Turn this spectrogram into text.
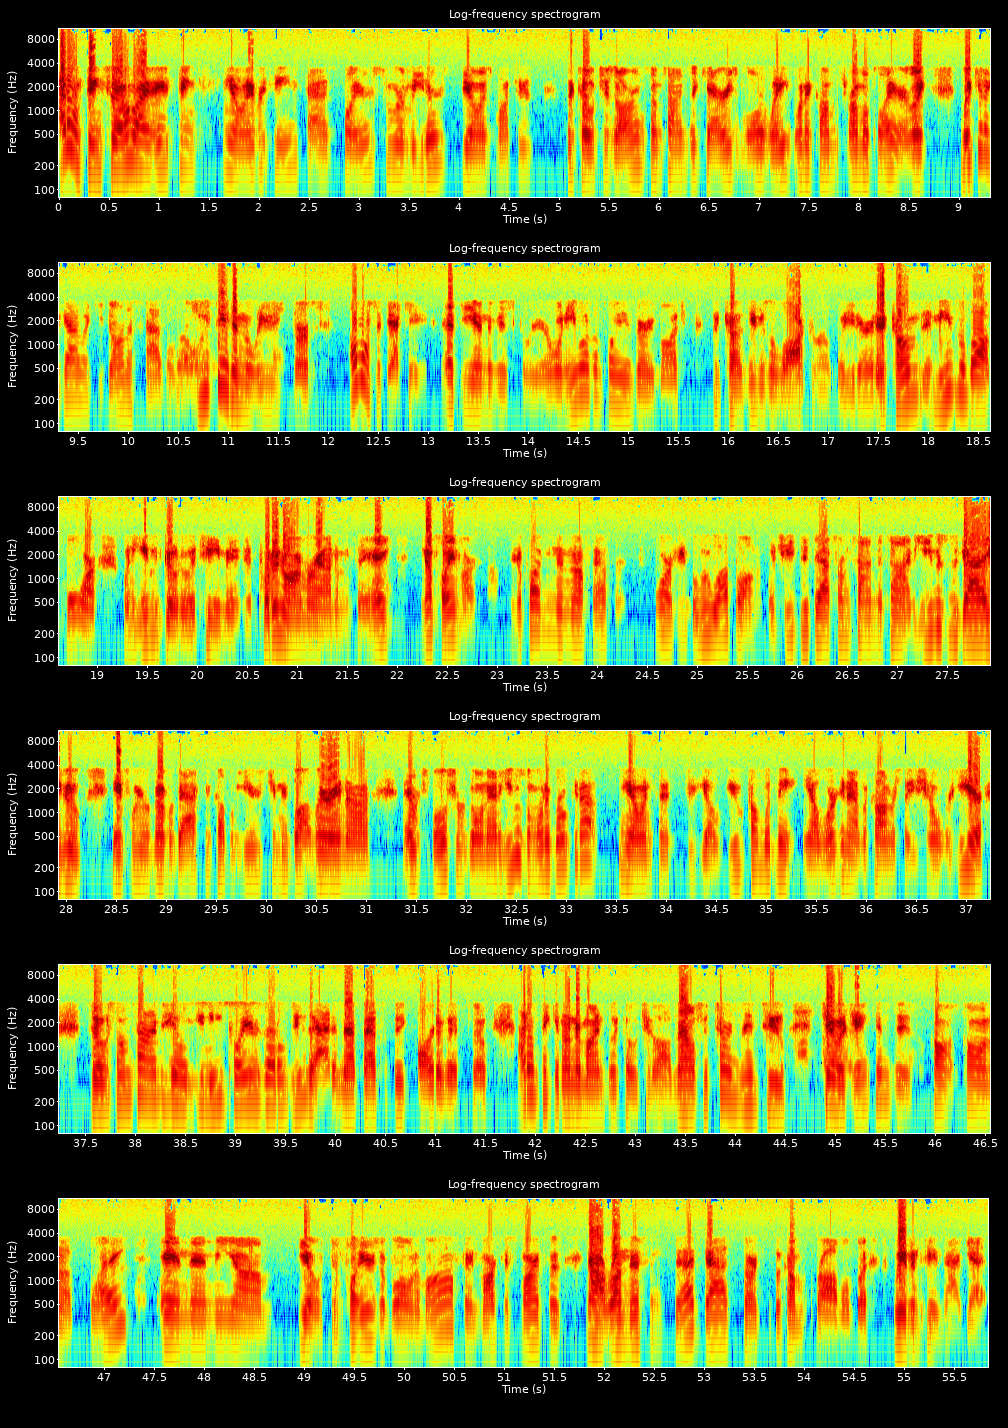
I don't think so. I think you know every team has players who are leaders. You know, as much as the coaches are, and sometimes it carries more weight when it comes from a player. Like, look at a guy like Udonis Haslem. He stayed in the league for almost a decade at the end of his career when he wasn't playing very much because he was a locker room leader. And it comes, it means a lot more when he would go to a teammate and put an arm around him and say, "Hey, you're not playing hard enough. You're not putting in enough effort." Or he blew up on him, which he did that from time to time. He was the guy who, if we remember back a couple of years, Jimmy Butler and uh, Erik Spoelstra were going at it. He was the one who broke it up, you know, and said, you know, you come with me. You know, we're going to have a conversation over here. So sometimes, you know, you need players that'll do that, and that that's a big part of it. So I don't think it undermines the coach at all. Now, if it turns into Taylor Jenkins is call, calling a play, and then the um, you know, the players are blowing him off, and Marcus Smart says, "Now run this instead." That starts to become a problem, but we haven't seen that yet.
